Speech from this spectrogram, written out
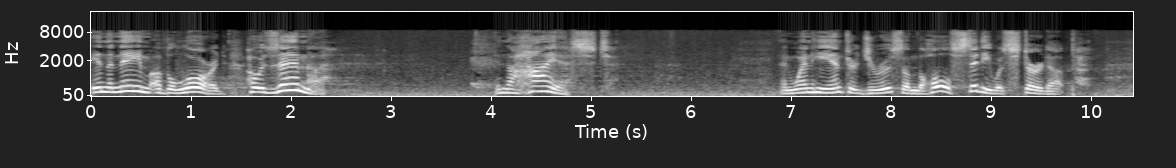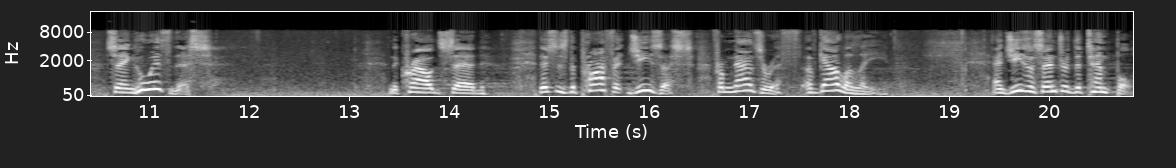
in the name of the Lord. Hosanna in the highest. And when he entered Jerusalem, the whole city was stirred up, saying, Who is this? And the crowd said, This is the prophet Jesus from Nazareth of Galilee. And Jesus entered the temple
